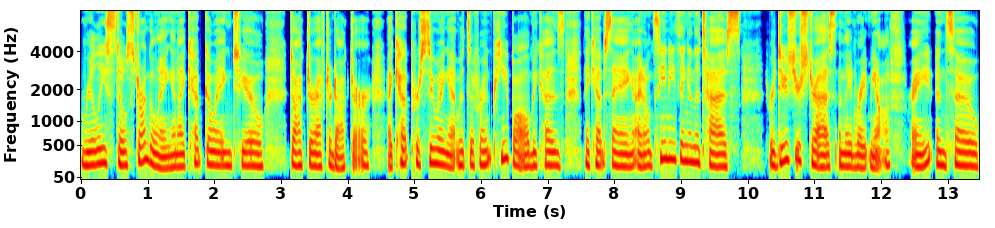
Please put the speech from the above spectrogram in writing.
really still struggling, and I kept going to doctor after doctor. I kept pursuing it with different people because they kept saying, I don't see anything in the tests reduce your stress and they'd write me off right and so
